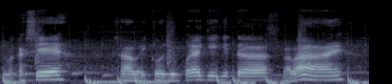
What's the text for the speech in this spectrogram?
terima kasih assalamualaikum. Jumpa lagi kita. Bye bye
